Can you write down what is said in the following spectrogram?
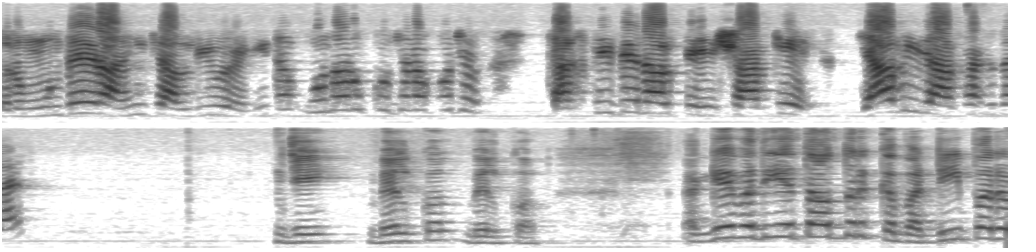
ਕਾਨੂੰਨ ਦੇ ਰਾਹੀਂ ਚੱਲਦੀ ਹੋਏਗੀ, ਤਾਂ ਉਹਨਾਂ ਨੂੰ ਕੁਝ ਨਾ ਕੁਝ ਸਖਤੀ ਦੇ ਨਾਲ ਪੇਸ਼ ਆ ਕੇ ਕਿਹਾ ਵੀ ਜਾ ਸਕਦਾ ਹੈ। ਜੀ, ਬਿਲਕੁਲ ਬਿਲਕੁਲ। ਅੱਗੇ ਵਧੀਏ ਤਾਂ ਉਧਰ ਕਬੱਡੀ ਪਰ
